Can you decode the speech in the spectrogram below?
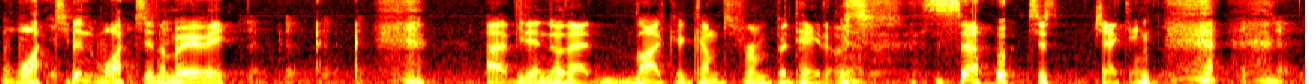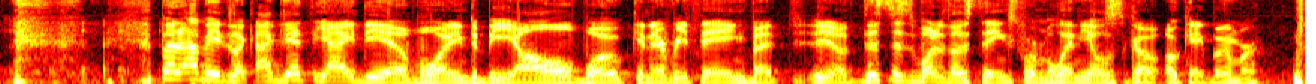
watching watching a movie. Uh, if you didn't know that, vodka comes from potatoes. so just checking. but I mean, look, I get the idea of wanting to be all woke and everything, but you know, this is one of those things where millennials go, "Okay, boomer."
